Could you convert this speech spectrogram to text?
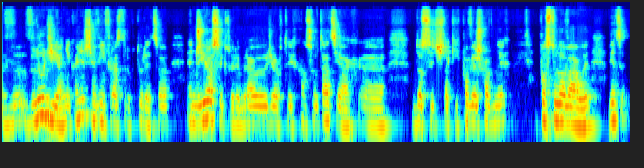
w, w ludzi, a niekoniecznie w infrastrukturę, co NGOsy, które brały udział w tych konsultacjach dosyć takich powierzchownych, postulowały. Więc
